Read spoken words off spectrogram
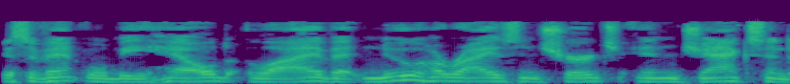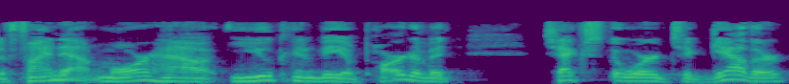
This event will be held live at New Horizon Church in Jackson. To find out more how you can be a part of it, text the word together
